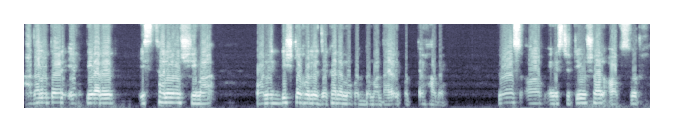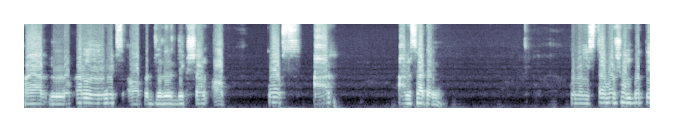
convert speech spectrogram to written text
আদালতের এখতিয়ারের স্থানীয় সীমা অনির্দিষ্ট হলে যেখানে মোকদ্দমা দায়ের করতে হবে। Place of institution of suit where local limits of jurisdiction of courts are uncertain কোন স্থাবর সম্পত্তি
